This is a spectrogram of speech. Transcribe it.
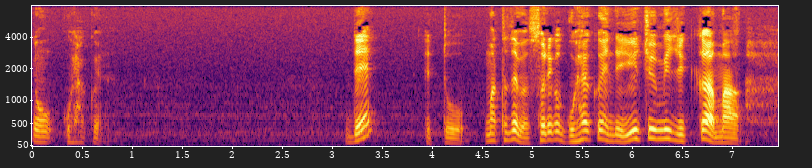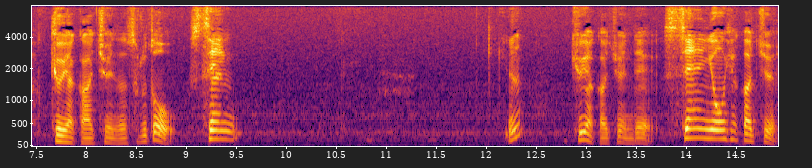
500円で、えっとまあ、例えばそれが500円で YouTube ミュージックがまあ980円だとすると1000ん？980円で1480円。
